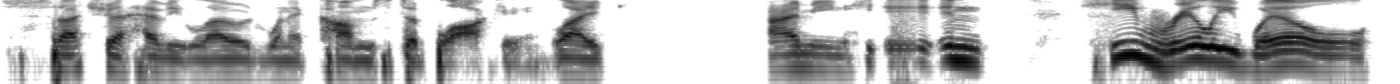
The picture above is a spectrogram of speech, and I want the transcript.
such a heavy load when it comes to blocking. Like, I mean, he, in, he really will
